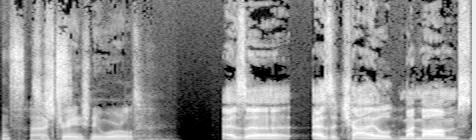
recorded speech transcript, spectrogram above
That It's a strange new world. as a as a child, my mom's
